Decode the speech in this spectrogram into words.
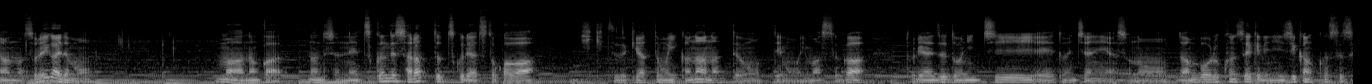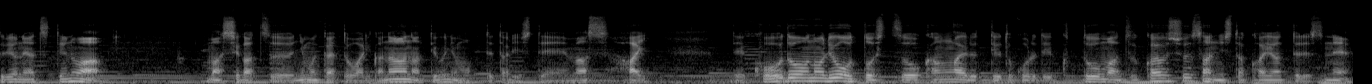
あのそれ以外でもまあなんかなんでしょうね。つくんでさらっと作るやつとかは引き続きやってもいいかななんて思ってもいますがとりあえず土日、えー、土日じゃねやその段ボール燻製機で2時間燻製するようなやつっていうのはまあ4月にもう一回やって終わりかななんていうふうに思ってたりしてます。はい。で行動の量と質を考えるっていうところでいくとまあ図解を週3にした回あってですね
